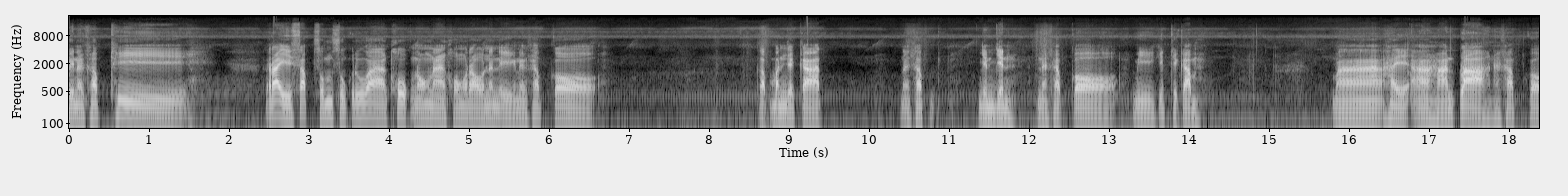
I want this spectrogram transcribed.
ยนะครับที่ไร่ทรัพย์สมสุขหรือว่าโคกน้องนาของเรานั่นเองนะครับก็ กับบรรยากาศนะครับ เย็นๆนะครับก็มีกิจกรรม มาให้อาหารปลานะครับ ก็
